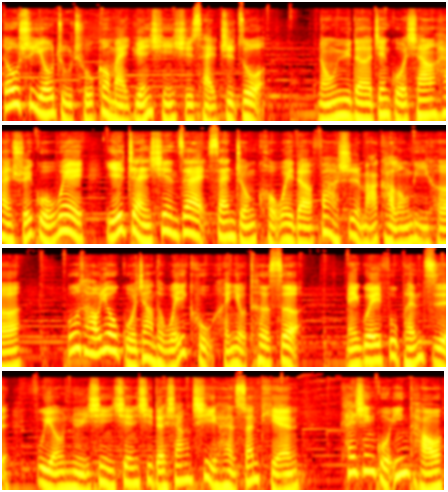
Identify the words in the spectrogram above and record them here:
都是由主厨购买原型食材制作。浓郁的坚果香和水果味也展现在三种口味的法式马卡龙礼盒。葡萄柚果酱的微苦很有特色。玫瑰覆盆子富有女性纤细的香气和酸甜，开心果樱桃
